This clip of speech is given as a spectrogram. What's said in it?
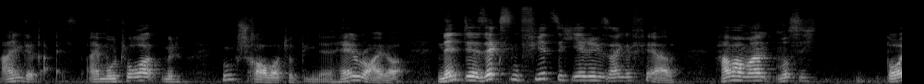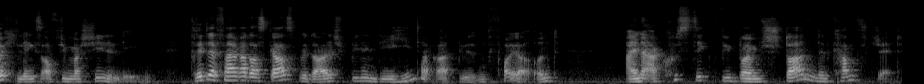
eingereist. Ein Motorrad mit Hubschrauberturbine, Hellrider, nennt der 46-Jährige sein Gefährt. Habermann muss sich bäuchlings auf die Maschine legen. Tritt der Fahrer das Gaspedal, spielen die Hinterraddüsen Feuer und eine Akustik wie beim startenden Kampfjet.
